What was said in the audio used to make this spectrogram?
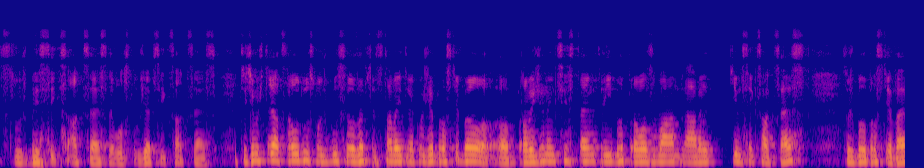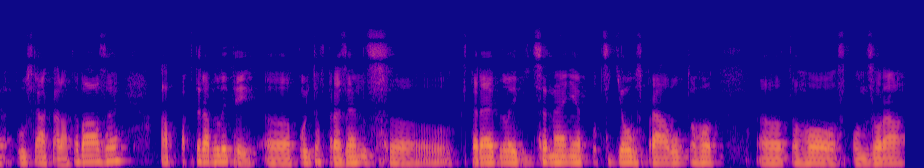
služby Six Access nebo služeb Six Access. Přičemž teda celou tu službu si lze představit jako, že prostě byl provisioning systém, který byl provozován právě tím Six Access, což byl prostě web plus nějaká databáze a pak teda byly ty uh, point of presence, uh, které byly víceméně pod zprávou toho, toho sponzora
